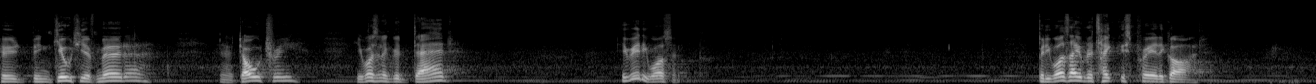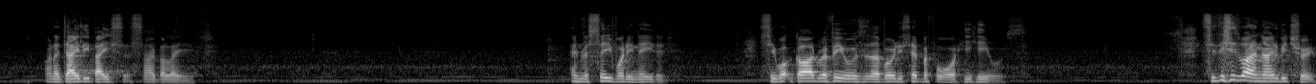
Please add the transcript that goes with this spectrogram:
who'd been guilty of murder and adultery, he wasn't a good dad. He really wasn't. But he was able to take this prayer to God on a daily basis, I believe, and receive what he needed. See, what God reveals, as I've already said before, he heals. See, this is what I know to be true.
